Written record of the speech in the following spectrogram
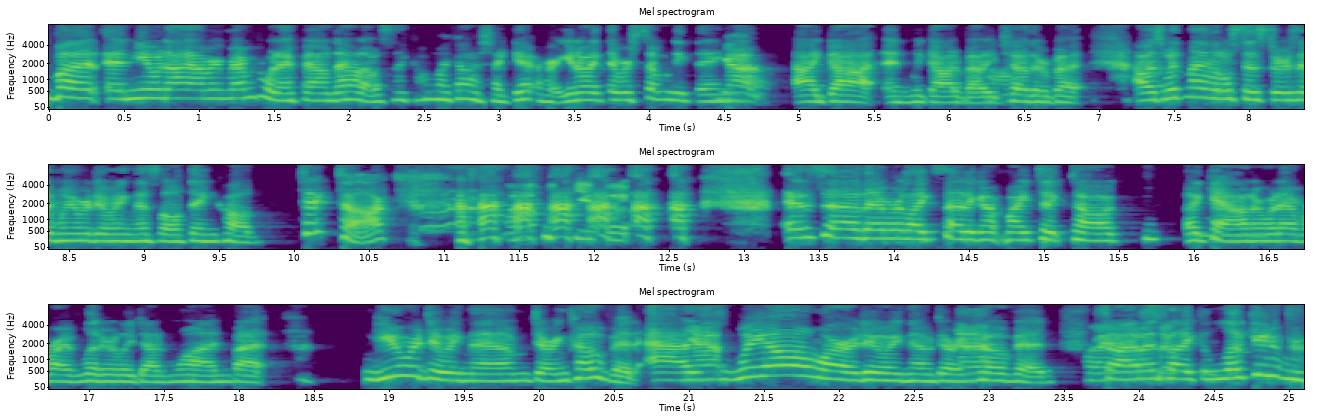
but and you and I, I remember when I found out, I was like, oh my gosh, I get her. You know, like there were so many things yeah. I got and we got about each other. But I was with my little sisters and we were doing this little thing called TikTok. and so they were like setting up my TikTok account or whatever. I've literally done one, but you were doing them during COVID, as yep. we all were doing them during yep. COVID. Right. So I was so- like looking for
